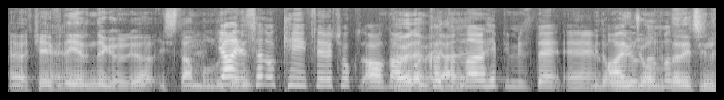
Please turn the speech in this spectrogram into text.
Evet keyfi de yerinde görüyor. İstanbullu Yani gelin. sen o keyiflere çok aldanma. Öyle mi? Yani- Kadınlar hepimizde e, bir de oyuncu oldukları için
